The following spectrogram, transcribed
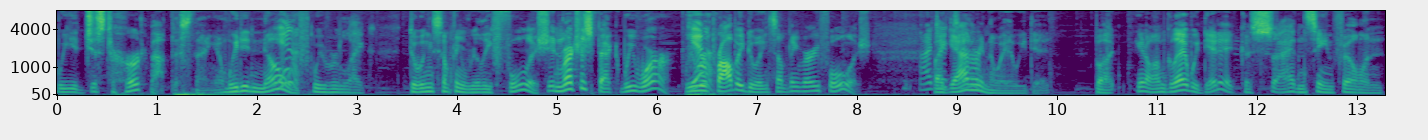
we had just heard about this thing, and we didn't know Yeah. if we were like doing something really foolish. In retrospect, we were. We were probably doing something very foolish I by did too. gathering the way that we did. But you know, I'm glad we did it because I hadn't seen Phil in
